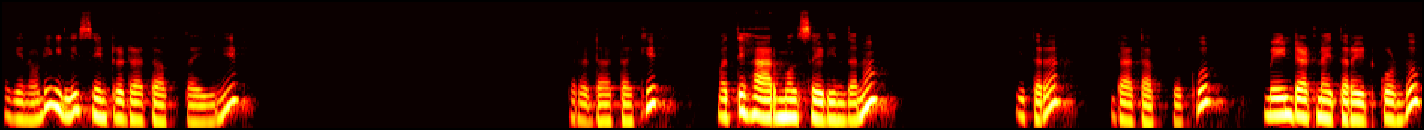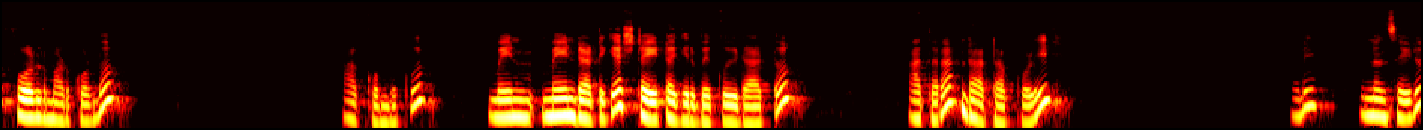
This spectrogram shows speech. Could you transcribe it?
ಹಾಗೆ ನೋಡಿ, ಇಲ್ಲಿ ಸೆಂಟ್ರ್ ಡಾಟ್ ಹಾಕ್ತಾಯಿದ್ದೀನಿ ಥರ ಡಾಟ್ ಹಾಕಿ, ಮತ್ತು ಹಾರ್ಮೋಲ್ ಸೈಡಿಂದನೂ ಈ ಥರ ಡಾಟ್ ಹಾಕಬೇಕು. ಮೇನ್ ಡಾಟ್ನ ಈ ಥರ ಇಟ್ಕೊಂಡು ಫೋಲ್ಡ್ ಮಾಡಿಕೊಂಡು ಹಾಕ್ಕೊಬೇಕು ಮೇನ್ ಮೇನ್ ಡಾಟಿಗೆ ಸ್ಟ್ರೈಟಾಗಿರಬೇಕು ಈ ಡಾಟು ಆ ಥರ ಡಾಟ್ ಹಾಕ್ಕೊಳ್ಳಿ. ನೋಡಿ ಇನ್ನೊಂದು ಸೈಡು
